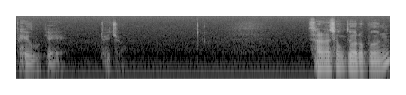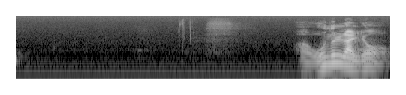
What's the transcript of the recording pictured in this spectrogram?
배우게 되죠. 사랑하는 성도 여러분, 아, 오늘날요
